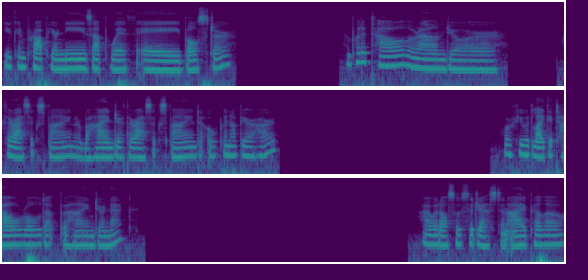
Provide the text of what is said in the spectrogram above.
You can prop your knees up with a bolster and put a towel around your thoracic spine or behind your thoracic spine to open up your heart. Or if you would like a towel rolled up behind your neck. I would also suggest an eye pillow.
